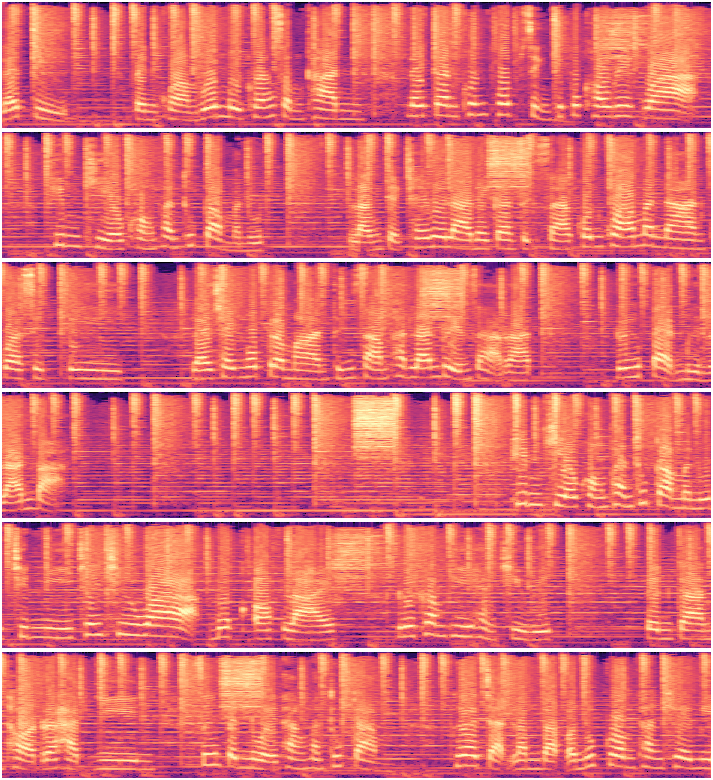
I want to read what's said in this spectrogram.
และจีน เป็นความร่วมมือครั้งสำคัญ ในการค้นพบสิ่งที่พวกเขาเรียกว่า พิมพ์เขียวของพันธุกรรมมนุษย์ หลังจากใช้เวลาในการศึกษาค้นคว้ามานานกว่า 10 ปี และใช้งบประมาณถึง 3,000 ล้านเหรียญสหรัฐ รือ 80,000 ล้านบาท พิมพ์เขียวของพันธุกรรมมนุษย์ชิ้นนี้ใช้ชื่อว่า Book of Life หรือคัมภีร์แห่งชีวิต เป็นการถอดรหัสยีน ซึ่งเป็นหน่วยทางพันธุกรรม เพื่อจัดลำดับอนุกรมทางเคมี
